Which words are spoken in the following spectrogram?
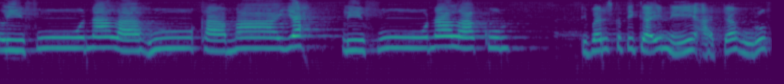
lifuna lahu kama lifuna lakum. Di baris ketiga ini ada huruf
